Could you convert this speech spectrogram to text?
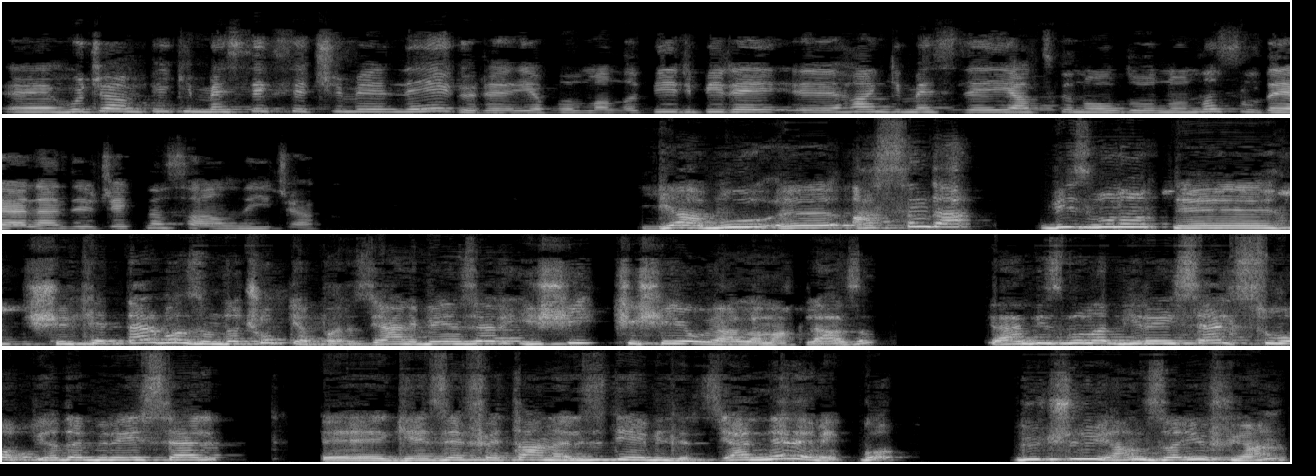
E, hocam peki meslek seçimi neye göre yapılmalı? Bir birey e, hangi mesleğe yatkın olduğunu nasıl değerlendirecek, nasıl anlayacak? Ya bu e, aslında biz bunu e, şirketler bazında çok yaparız. Yani benzer işi kişiye uyarlamak lazım. Yani biz buna bireysel SWOT ya da bireysel e, GZFT analizi diyebiliriz. Yani ne demek bu? Güçlü yan, zayıf yan,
